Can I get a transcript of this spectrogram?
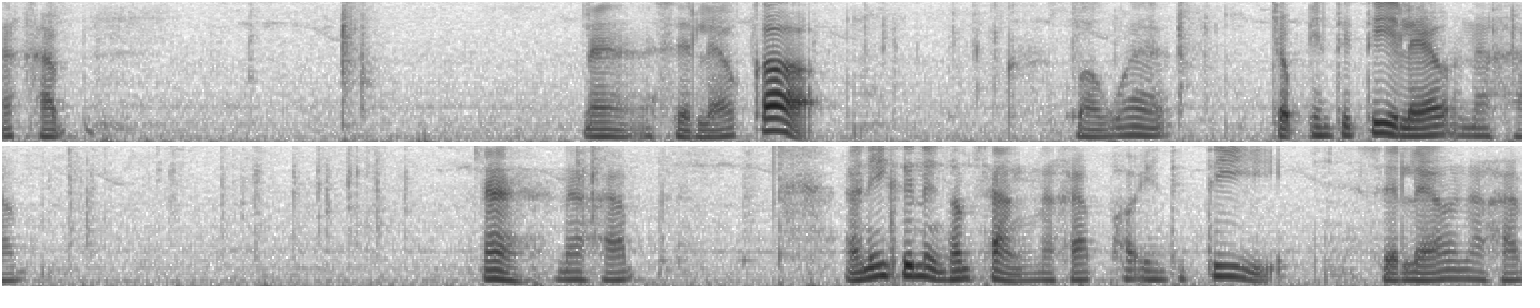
นะครับ อ่าเสร็จแล้วก็บอกว่าจบ entity แล้วนะครับอ่านะครับ อันนี้คือหนึ่งคำสั่งนะครับ พอ entity เสร็จแล้วนะครับ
